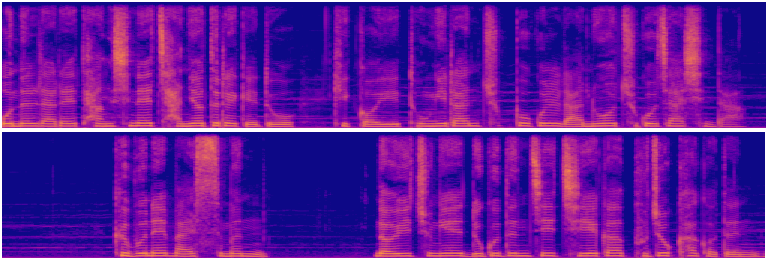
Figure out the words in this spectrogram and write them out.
오늘날의 당신의 자녀들에게도 기꺼이 동일한 축복을 나누어 주고자 하신다. 그분의 말씀은 너희 중에 누구든지 지혜가 부족하거든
